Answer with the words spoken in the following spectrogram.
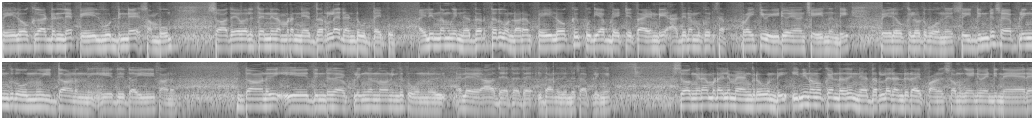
pale oak ഗാർഡനിലെ പെയിൽ വുഡിന്റെ സംഭവം. സോ അതേപോലെ തന്നെ നമ്മുടെ നെതറിലെ രണ്ട് വുഡ് ടൈപ്പും അതിൽ നമുക്ക് നെതർത്തത് കൊണ്ടുവരാം. പെയിലോക്ക് പുതിയ അപ്ഡേറ്റ് ആയതുകൊണ്ട് അത് നമുക്കൊരു സെപ്പറേറ്റ് വീഡിയോ ഞാൻ ചെയ്യുന്നുണ്ട് പെയിലോക്കിലോട്ട് പോകുന്നത്. സോ ഇതിന്റെ സാപ്ലിംഗ് എനിക്ക് തോന്നുന്നു ഇതാണെന്ന്. ഏത് ഇതായി ഈ സാധനം? ഇതാണ് ഇതിന്റെ സാപ്ലിംഗ് എന്നാണ് എനിക്ക് തോന്നുന്നത്. അല്ലേ? അതെ അതെ അതെ. ഇതാണ് ഇതിന്റെ സാപ്ലിംഗ് സോ അങ്ങനെ നമ്മുടെ അതിൽ മാംഗ്രോവ് ഉണ്ട്. ഇനി നമുക്ക് വേണ്ടത് നെതറിലെ രണ്ട് ടൈപ്പാണ് സോ നമുക്ക് അതിന് വേണ്ടി നേരെ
